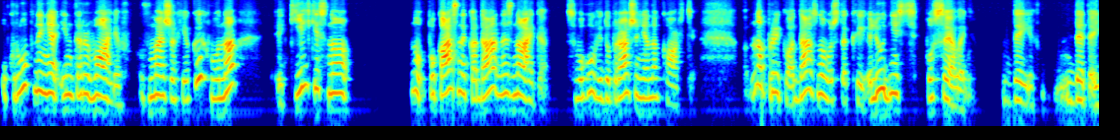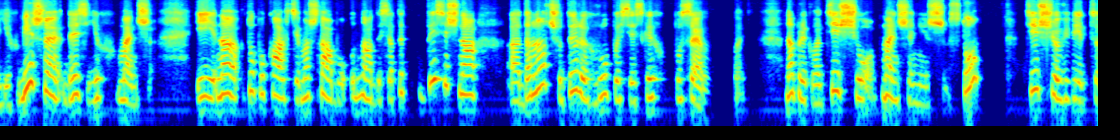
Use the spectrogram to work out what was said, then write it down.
укрупнення інтервалів, в межах яких вона е, кількісно ну, показника да, не знайде свого відображення на карті. Наприклад, да, знову ж таки, людність поселень, де їх, де їх більше, десь їх менше. І на топокарті масштабу 1 десятитисячна е, дано 4 групи сільських поселень. Наприклад, ті, що менше, ніж 100, ті, що від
